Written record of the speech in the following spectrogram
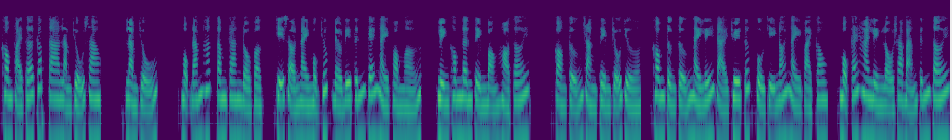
Không phải tới cấp ta làm chủ sao? Làm chủ? Một đám hát tâm can đồ vật, chỉ sợ này một chút đều đi tính kế này phòng ở, liền không nên tìm bọn họ tới. Còn tưởng rằng tìm chỗ dựa, không từng tưởng này Lý Đại Truy tức phụ chỉ nói này vài câu, một cái hai liền lộ ra bản tính tới.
